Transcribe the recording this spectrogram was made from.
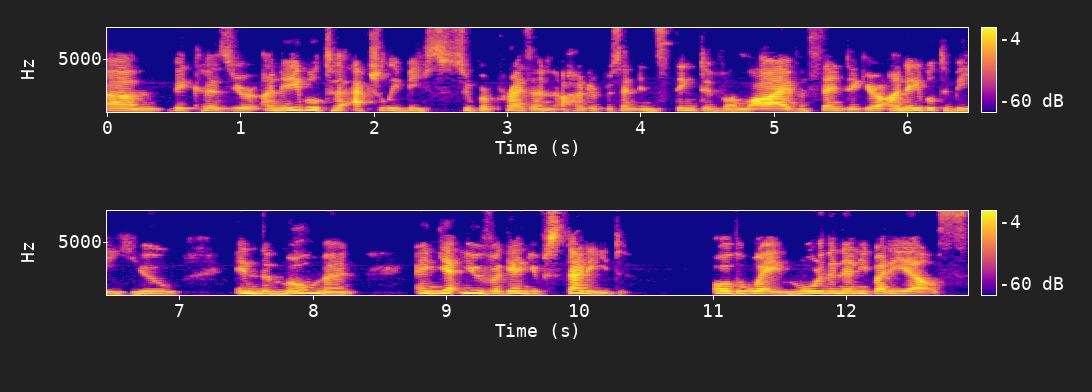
um, because you're unable to actually be super present, 100% instinctive, alive, authentic. You're unable to be you in the moment, and yet you've again you've studied all the way more than anybody else.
